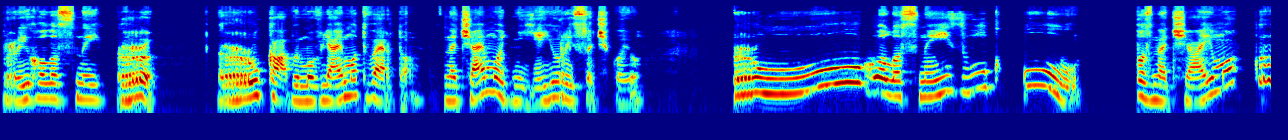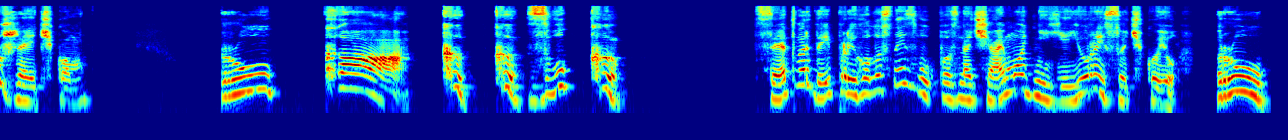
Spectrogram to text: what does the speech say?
приголосний р. Рука вимовляємо твердо, значаємо однією рисочкою. Ру голосний звук У. Позначаємо кружечком. Рука. К. К. Звук К. Це твердий приголосний звук. Позначаємо однією рисочкою. Рука.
